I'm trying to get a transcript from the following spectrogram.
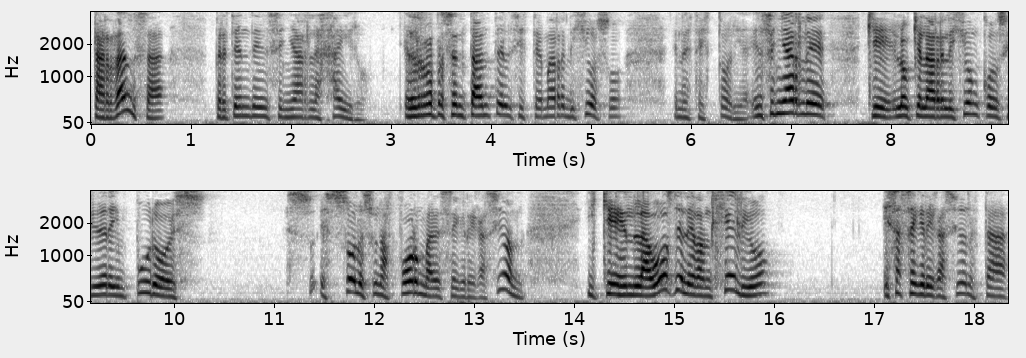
tardanza pretende enseñarle a Jairo, el representante del sistema religioso en esta historia. Enseñarle que lo que la religión considera impuro es, solo es una forma de segregación y que en la voz del Evangelio esa segregación está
